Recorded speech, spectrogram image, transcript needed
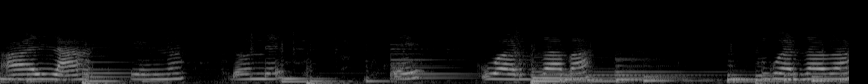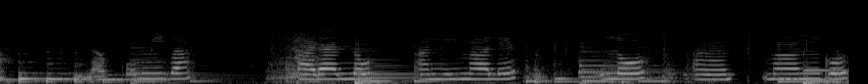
a la cena donde se guardaba guardaba la comida para los animales, los mangos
